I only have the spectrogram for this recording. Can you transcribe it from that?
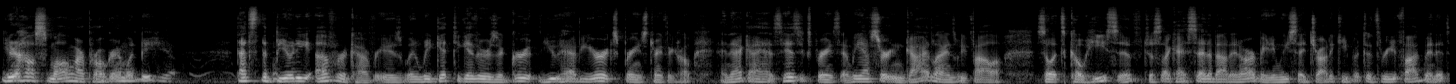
you know how small our program would be? Yep. That's the beauty of recovery is when we get together as a group, you have your experience, strength, and hope, and that guy has his experience, and we have certain guidelines we follow, so it's cohesive. Just like I said about in our meeting, we say try to keep it to three to five minutes.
